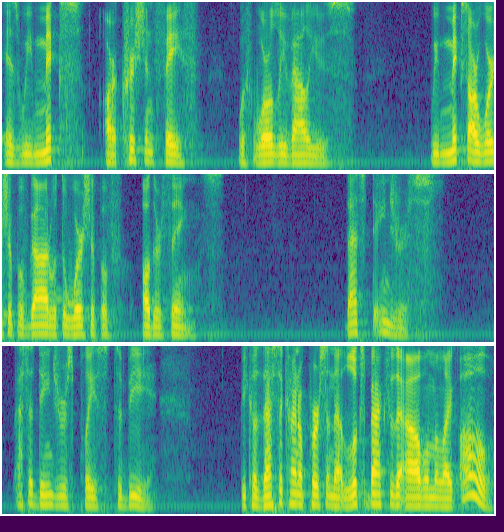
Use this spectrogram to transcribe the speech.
is we mix our Christian faith with worldly values. We mix our worship of God with the worship of other things. That's dangerous. That's a dangerous place to be because that's the kind of person that looks back through the album and like, oh,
